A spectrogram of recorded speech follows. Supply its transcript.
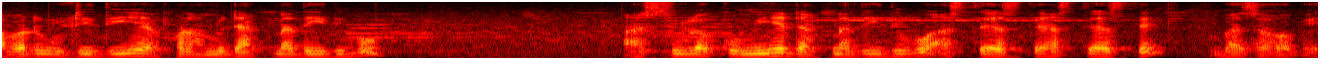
আবার উল্টে দিয়ে এখন আমি ঢাকনা দিয়ে দেবো। আর চুলা কমিয়ে ঢাকনা দিয়ে দেবো। আস্তে আস্তে আস্তে আস্তে ভাজা হবে।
